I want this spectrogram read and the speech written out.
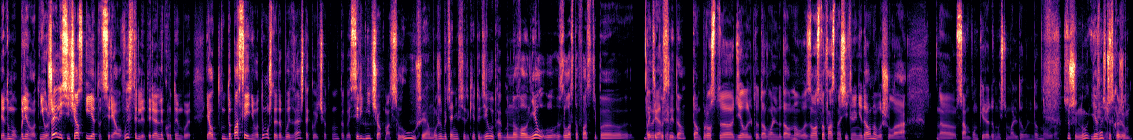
Я думал, блин, вот неужели сейчас и этот сериал выстрелит и реально крутым будет? Я вот до последнего думал, что это будет, знаешь, такой что-то, ну, такой середнячок максимум. Слушай, а может быть они все-таки это делают как бы на волне The Last of Us, типа, пойти вряд по следам? Там просто делали-то довольно давно. Ну, The Last of Us относительно недавно вышел, а сам бункер, я думаю, снимали довольно давно уже. Слушай, ну я знаешь, что скажу?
